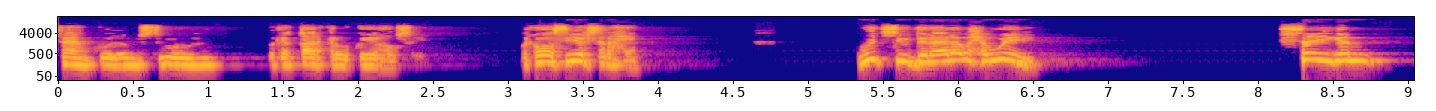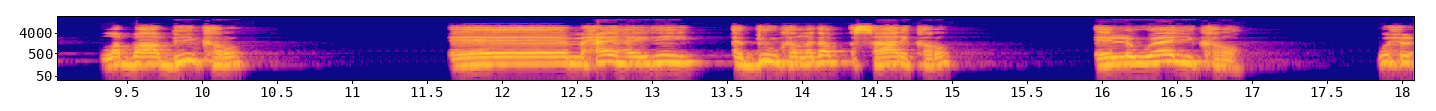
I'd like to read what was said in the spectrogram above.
fahamkooda mustawahoodu marka qaar kale ka yar hooseeyo marka waa si yar sharaxeen wejigu dalaala waxa weeye shaygan la baabiin karo ee maxay ahaydey adduunka laga saari karo ee la waayi karo. Wuxuu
